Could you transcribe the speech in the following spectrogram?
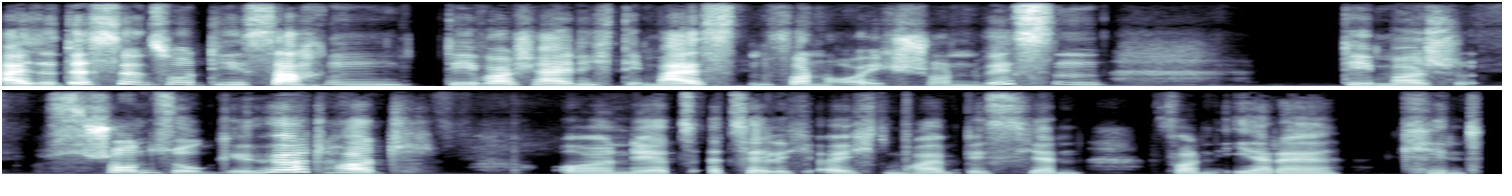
Also, das sind so die Sachen, die wahrscheinlich die meisten von euch schon wissen, die man schon so gehört hat. Und jetzt erzähle ich euch mal ein bisschen von ihrer Kindheit.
